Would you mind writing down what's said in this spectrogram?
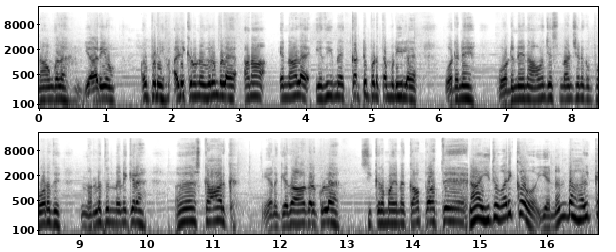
நான் உங்களை யாரையும் இப்படி அடிக்கணும்னு விரும்பல. ஆனா என்னால எதையுமே கட்டுப்படுத்த முடியல. உடனே உடனே நான் அவெஞ்சர்ஸ் மேன்ஷனுக்கு போறது நல்லதுன்னு நினைக்கிறேன். ஸ்டார்க் எனக்கு ஏதோ ஆகறக்குள்ள சீக்கிரமா என்ன காப்பாத்து. நான் இது வரைக்கும் என் நண்ப ஹல்க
